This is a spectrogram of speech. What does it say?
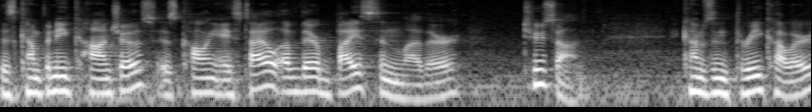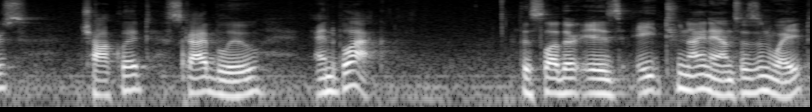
This company, Conchos, is calling a style of their bison leather Tucson. It comes in three colors, chocolate, sky blue, and black. This leather is 8 to 9 ounces in weight.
